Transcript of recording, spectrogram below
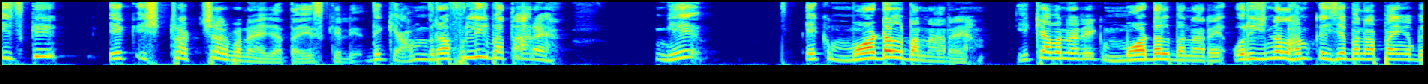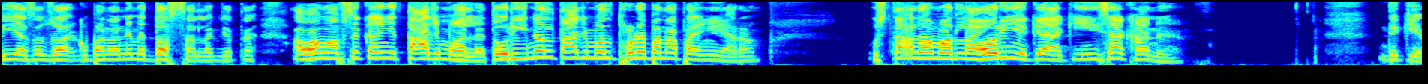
इसके एक स्ट्रक्चर बनाया जाता है इसके लिए। देखिए, हम रफली बता रहे हैं। ये एक मॉडल बना रहे हैं हम। ये क्या बना रहे हैं? एक मॉडल बना रहे हैं। ओरिजिनल हम कैसे बना पाएँगे भैया? ऐसा बनाने में दस साल लग जाता है। अब हम आपसे कहेंगे ताजमहल है तो ओरिजिनल ताजमहल थोड़े बना पाएँगे यार हम। उस्ताद अहमद लाहौरी है क्या? कि ईसा खान है। देखिए,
